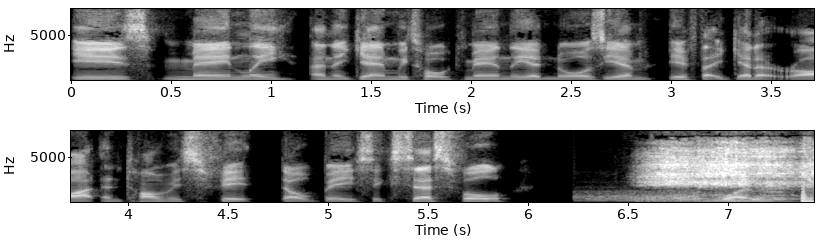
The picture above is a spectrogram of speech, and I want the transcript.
is Manly. And again, we talked Manly ad nauseum. If they get it right and Tom is fit, they'll be successful. One.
